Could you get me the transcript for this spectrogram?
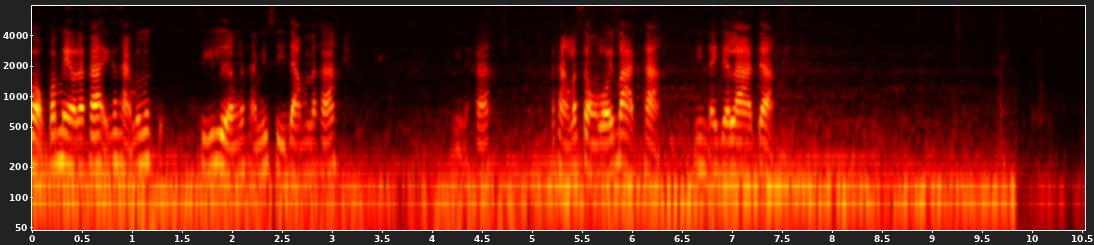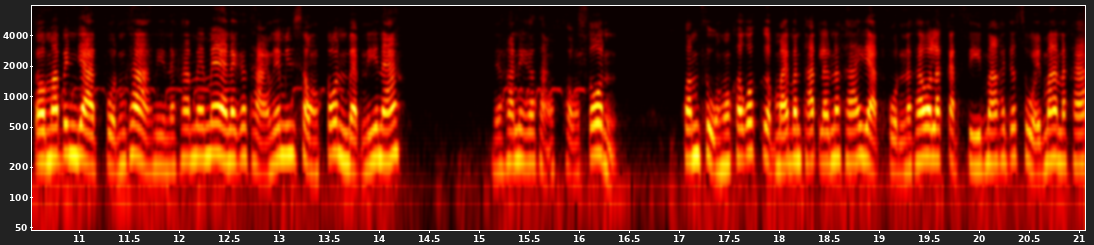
บอกป้าแมวนะคะอีกระถางนึงสีเหลืองกระถางนี้สีดำนะคะ นี่นะคะ กระถางละสองร้อยบาทค่ะ นินอัญญาลาจ้ะต่อมาเป็นหยาดฝนค่ะนี่นะคะแม่แม่ๆในกระถางเนี่ยมีสองต้นแบบนี้นะเนี่ยนะคะนี่กระถางสองต้น ความสูงของเขาก็เกือบไม้บรรทัดแล้วนะคะ หยาดฝนนะคะเวลากัดสีมาเขาจะสวยมากนะคะ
